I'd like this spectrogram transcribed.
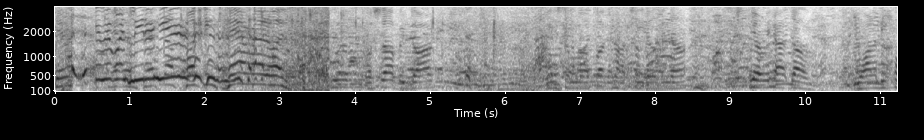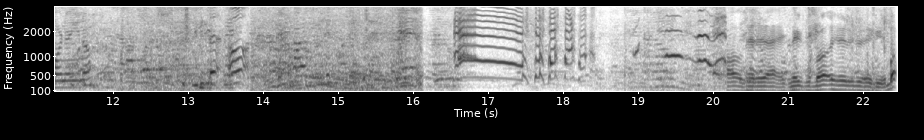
Hey, boy's leader here. Fucking camera What's up, big dog? Eating some motherfucking hot Cheetos, you know? You know, we got the wannabe corner, you know? The- oh. Hey! Bald headed ass, nigga. Bald headed nigga.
